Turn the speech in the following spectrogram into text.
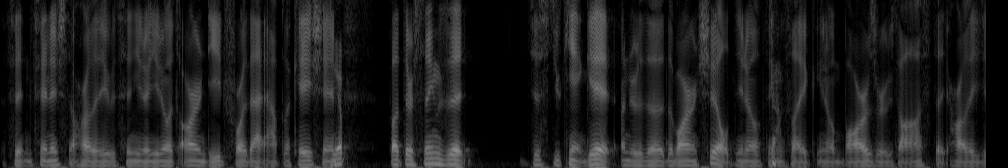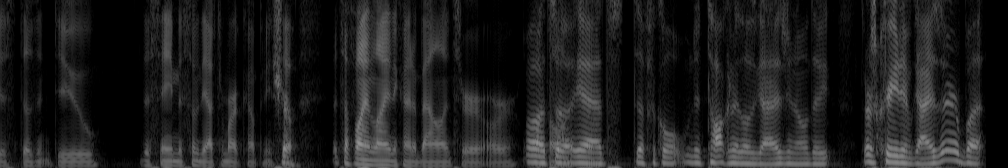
the fit and finish, the Harley Davidson. You know, you know it's R and D for that application. Yep. But there's things that just you can't get under the the bar and shield. You know, things like you know bars or exhaust that Harley just doesn't do the same as some of the aftermarket companies. Sure. So it's a fine line to kind of balance or or Well, walk it's a along, yeah, so. it's difficult talking to those guys. You know, they there's creative guys there, but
